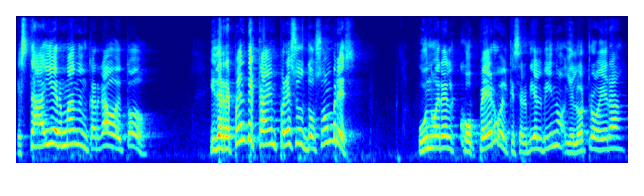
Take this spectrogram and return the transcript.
Está ahí, hermano, encargado de todo. Y de repente caen presos dos hombres. Uno era el copero, el que servía el vino, y el otro era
